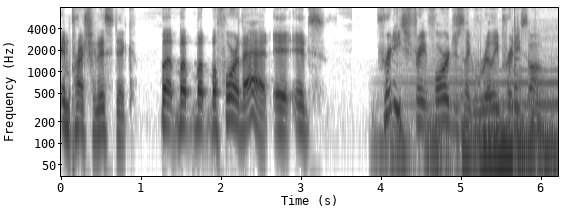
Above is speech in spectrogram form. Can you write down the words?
impressionistic but but but before that, it, it's pretty straightforward, just like really pretty song.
